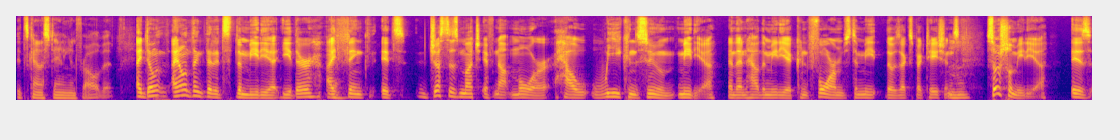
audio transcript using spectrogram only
it's kind of standing in for all of it. I don't I don't think that it's the media either. I think it's just as much if not more how we consume media and then how the media conforms to meet those expectations. Mm-hmm. Social media is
